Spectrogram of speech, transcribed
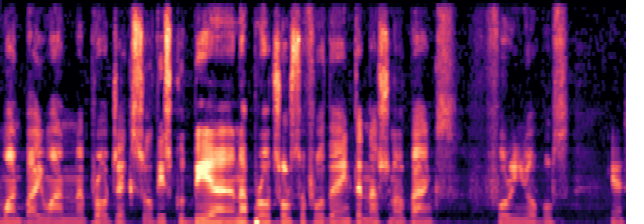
one by one uh, project. So this could be an approach also for the international banks for renewables. Yes,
